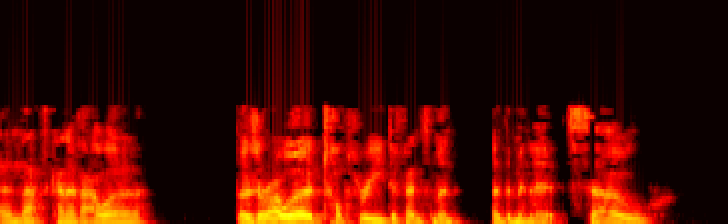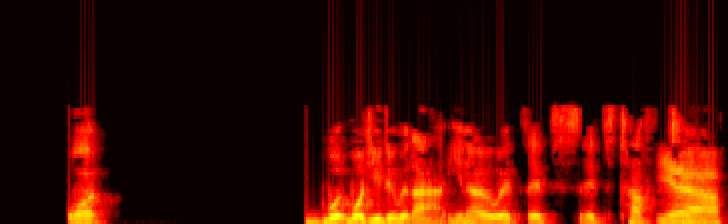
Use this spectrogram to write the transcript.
and that's kind of our those are our top three defensemen at the minute. So what what what do you do with that? You know, it's it's it's tough. Yeah. To,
